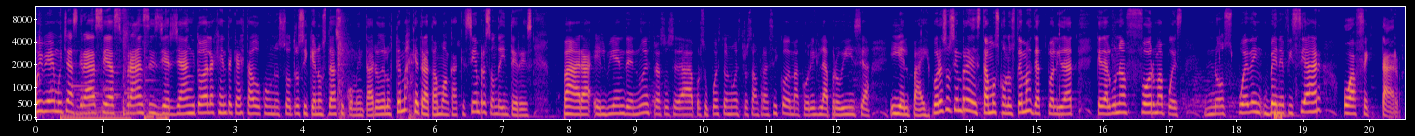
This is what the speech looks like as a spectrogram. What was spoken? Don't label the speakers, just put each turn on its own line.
Muy bien, muchas gracias Francis, Yerjan y toda la gente que ha estado con nosotros y que nos da su comentario de los temas que tratamos acá, que siempre son de interés para el bien de nuestra sociedad, por supuesto nuestro San Francisco de Macorís, la provincia y el país. Por eso siempre estamos con los temas de actualidad que de alguna forma pues nos pueden beneficiar o afectar.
